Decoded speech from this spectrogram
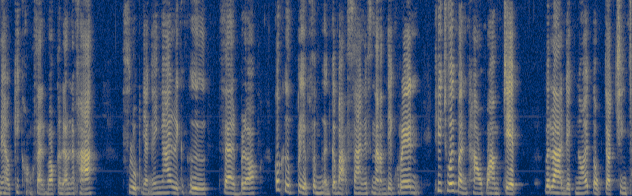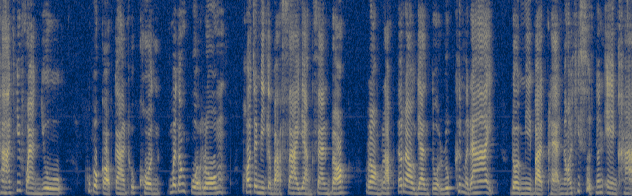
แนวคิดของแซนบล็อกกันแล้วนะคะ สรุปอย่างง่าย ๆ เลยก็คือแซนบล็อกก็คือเปรียบเสมือนกระบะทรายในสนามเด็กเล่น ที่ช่วยบรรเทาความเจ็บ เวลาเด็กน้อยตกจากชิงช้าที่แฝงอยู่ผู้ประกอบการทุกคนไม่ต้องกลัวล้ม เพราะจะมีกระบะทรายอย่างแซนบล็อก รองรับให้เรายันตัวลุกขึ้นมาได้ โดยมีบาดแผลน้อยที่สุดนั่นเองค่ะ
